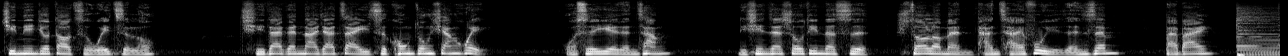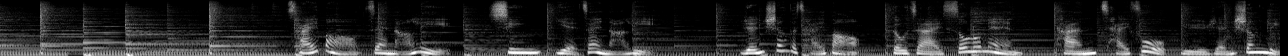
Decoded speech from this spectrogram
今天就到此为止喽，期待跟大家再一次空中相会。我是叶仁昌，你现在收听的是 Solomon 谈财富与人生，拜拜。财宝在哪里，心也在哪里。人生的财宝都在 Solomon 谈财富与人生里。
